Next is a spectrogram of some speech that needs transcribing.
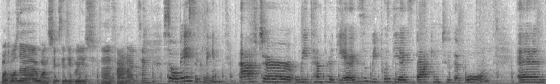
What was the 160 degrees uh, Fahrenheit thing? So basically, after we temper the eggs, we put the eggs back into the bowl and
